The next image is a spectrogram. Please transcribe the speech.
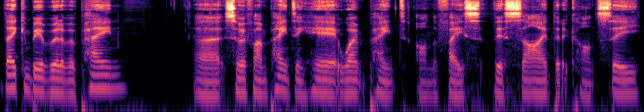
they can be a bit of a pain uh, so if I'm painting here it won't paint on the face this side that it can't see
